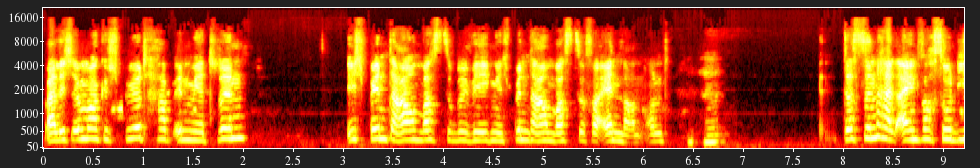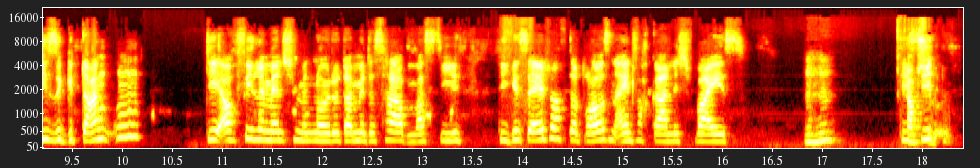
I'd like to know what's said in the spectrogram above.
Weil ich immer gespürt habe in mir drin, ich bin da, um was zu bewegen, ich bin da, um was zu verändern. Und mhm. das sind halt einfach so diese Gedanken, die auch viele Menschen mit Neurodermitis haben, was die, die Gesellschaft da draußen einfach gar nicht weiß. Mhm. Die Absolut. sieht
